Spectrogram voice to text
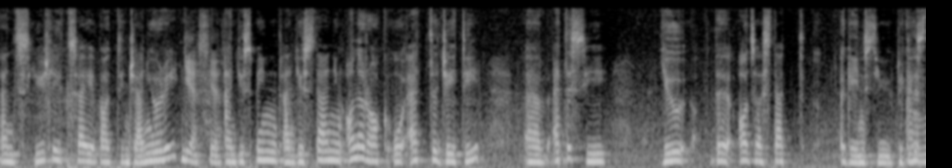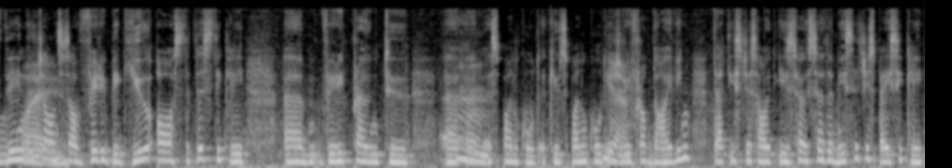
and it's usually say about in January, Yes. Yes. and you spend and you're standing on a rock or at the jetty, uh, at the sea, you the odds are stacked against you because Oh, then the chances are very big. You are statistically um, very prone to. Uh, a spinal cord, acute spinal cord Hmm. Yeah. injury from diving. That is just how it is. So, so the message is basically,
